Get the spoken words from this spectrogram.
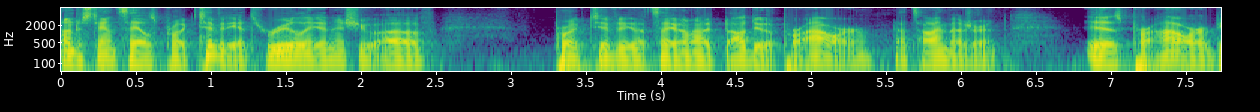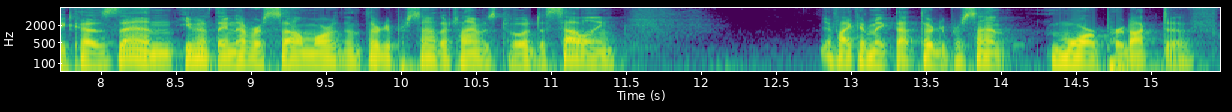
understand sales productivity, it's really an issue of productivity. Let's say, and I, I'll do it per hour. That's how I measure it, is per hour. Because then, even if they never sell more than 30% of their time is devoted to selling, if I can make that 30% more productive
